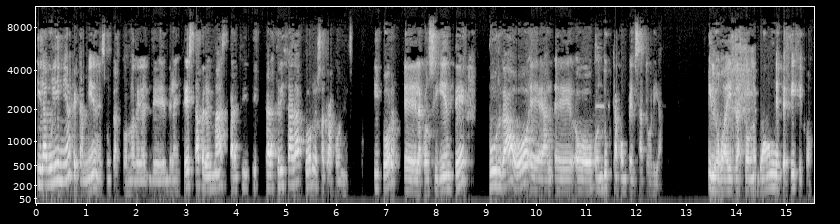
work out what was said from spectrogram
y la bulimia, que también es un trastorno de, la ingesta, pero es más caracterizada por los atracones y por eh, la consiguiente purga eh, eh, o, conducta compensatoria. Y luego hay trastornos ya en específico.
